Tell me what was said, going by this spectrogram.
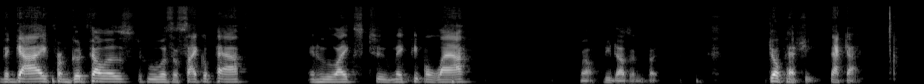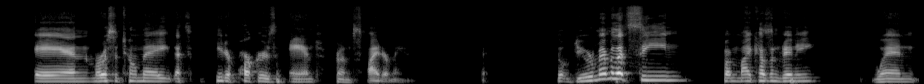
the guy from Goodfellas who was a psychopath and who likes to make people laugh. Well, he doesn't, but Joe Pesci, that guy. And Marisa Tomei, that's Peter Parker's aunt from Spider Man. Okay. So, do you remember that scene from My Cousin Vinny when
